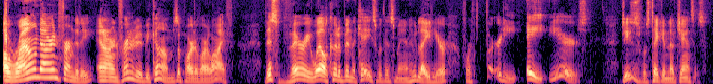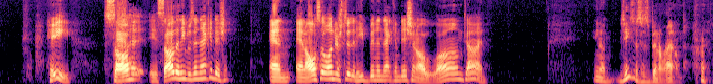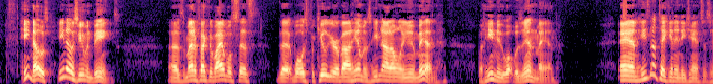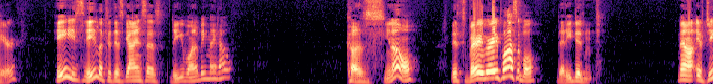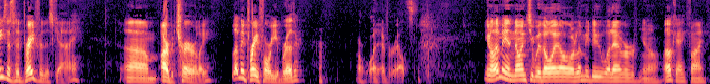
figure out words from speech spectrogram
around our infirmity, and our infirmity becomes a part of our life. This very well could have been the case with this man who laid here for 38 years. Jesus was taking no chances. He saw he saw that he was in that condition and and also understood that he'd been in that condition a long time. You know, Jesus has been around. He knows he knows human beings. As a matter of fact, the Bible says that what was peculiar about him is he not only knew men, but he knew what was in man. And he's not taking any chances here. He's he looked at this guy and says, "Do you want to be made whole?" Cuz, you know, it's very very possible that he didn't. Now, if Jesus had prayed for this guy um, arbitrarily, let me pray for you, brother or whatever else. You know, let me anoint you with oil or let me do whatever, you know. Okay, fine.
